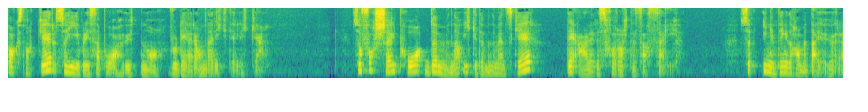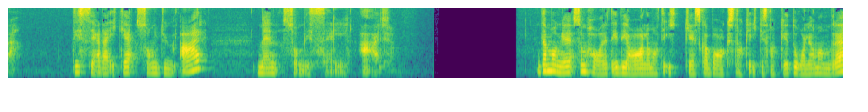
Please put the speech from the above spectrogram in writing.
baksnakker, så hiver de seg på uten å vurdere om det er riktig eller ikke. Så forskjell på dømmende og ikke-dømmende mennesker, det er deres forhold til seg selv. Så ingenting det har med deg å gjøre. De ser deg ikke som du er, men som de selv er. Det er mange som har et ideal om at de ikke skal baksnakke, ikke snakke dårlig om andre,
